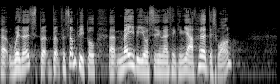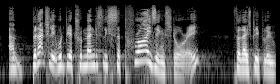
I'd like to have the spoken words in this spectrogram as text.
uh, with us. But, but for some people, uh, maybe you're sitting there thinking, yeah, I've heard this one. Um, but actually, it would be a tremendously surprising story for those people who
